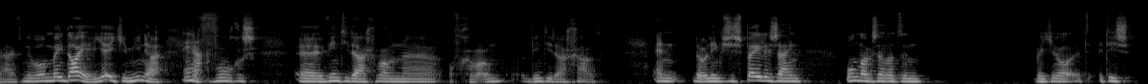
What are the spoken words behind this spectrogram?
hij heeft nu wel een medaille. Jeetje mina. Ja. En vervolgens wint hij daar gewoon, of gewoon, wint hij daar goud. En de Olympische Spelen zijn, ondanks dat het een, weet je wel, het, het is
